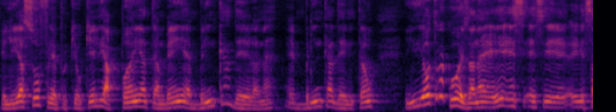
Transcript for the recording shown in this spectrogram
ele ia sofrer, porque o que ele apanha também é brincadeira, né? É brincadeira. Então, e outra coisa, né? Esse, esse, esse,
